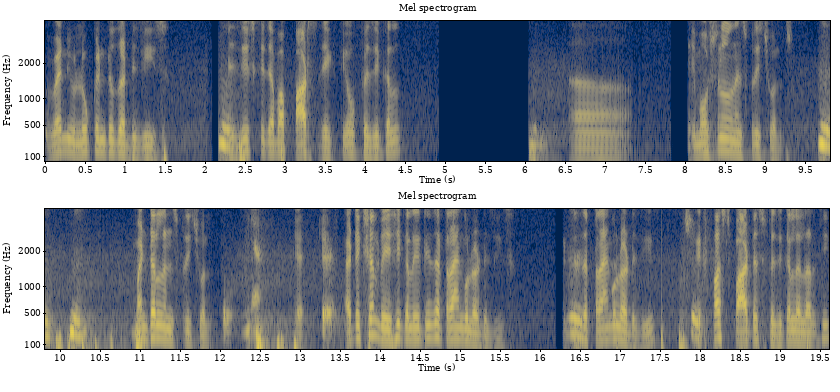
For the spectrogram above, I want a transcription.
when you look into the disease disease के जब आप पार्ट्स देखते हो physical emotional and spiritual mental and spiritual addiction basically it is a triangular disease it is a triangular disease it first part is physical allergy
